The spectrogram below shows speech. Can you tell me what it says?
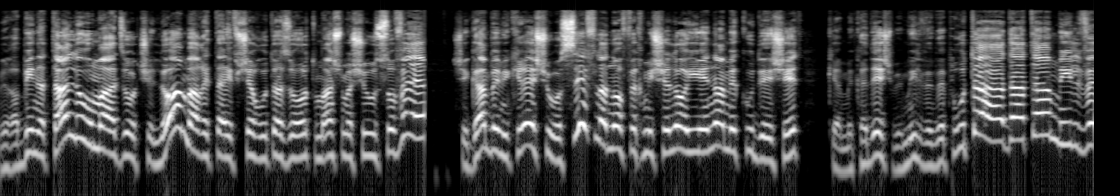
ורבי נתן לעומת זאת, שלא אמר את האפשרות הזאת, משמע שהוא סובר, שגם במקרה שהוא הוסיף לה נופך משלו, היא אינה מקודשת, כי המקדש במיל ובפרוטה, דעתה מילווה.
